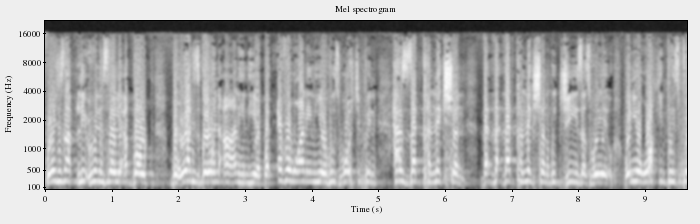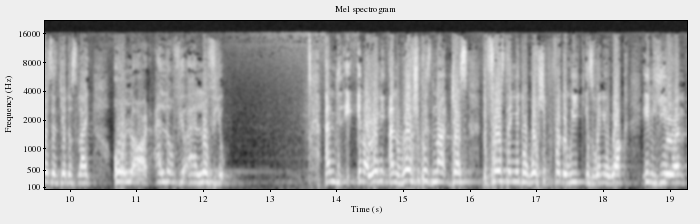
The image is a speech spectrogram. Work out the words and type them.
where it is not necessarily about but what is going on in here, but everyone in here who's worshiping has that connection, that, that, that connection with Jesus. Where when you walk into his presence, you're just like, oh Lord, I love you, I love you. And you know, when you, and worship is not just the first thing you do. Worship for the week is when you walk in here and,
